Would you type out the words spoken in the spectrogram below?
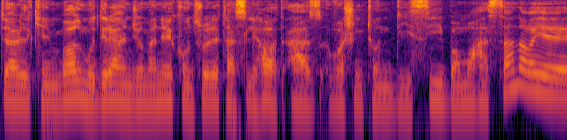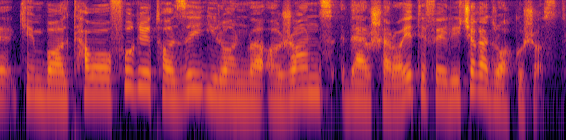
دارل کیمبال مدیر انجمن کنترل تسلیحات از واشنگتن دی سی با ما هستند. آقای کیمبال توافق تازه ایران و آژانس در شرایط فعلی چقدر راهگشاست؟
